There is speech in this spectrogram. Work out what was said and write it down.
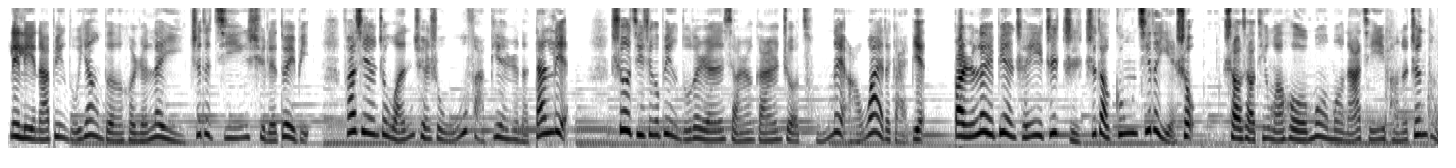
丽丽拿病毒样本和人类已知的基因序列对比，发现这完全是无法辨认的单链。设计这个病毒的人想让感染者从内而外的改变，把人类变成一只只知道攻击的野兽。少校听完后，默默拿起一旁的针筒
